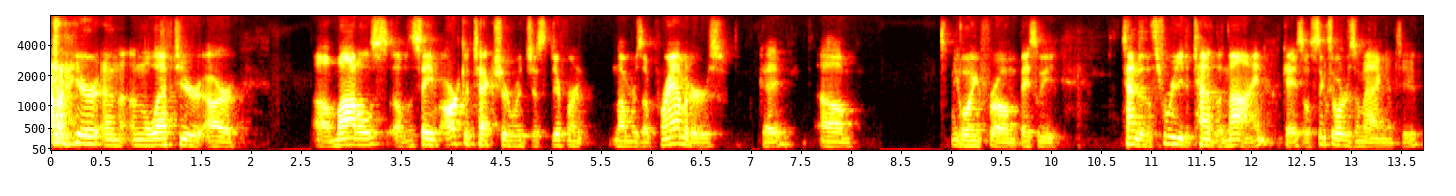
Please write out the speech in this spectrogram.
here on, on the left here are uh, models of the same architecture with just different numbers of parameters, okay? Um, going from basically 10 to the 3 to 10 to the 9, okay? So six orders of magnitude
